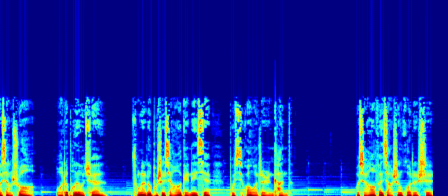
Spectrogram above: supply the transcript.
我想说，我的朋友圈，从来都不是想要给那些不喜欢我的人看的。我想要分享生活的事，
